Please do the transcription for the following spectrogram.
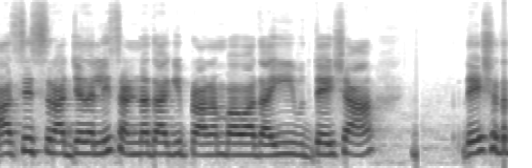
ಆಸಿಸ್ ರಾಜ್ಯದಲ್ಲಿ ಸಣ್ಣದಾಗಿ ಪ್ರಾರಂಭವಾದ ಈ ಉದ್ದೇಶ ದೇಶದ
